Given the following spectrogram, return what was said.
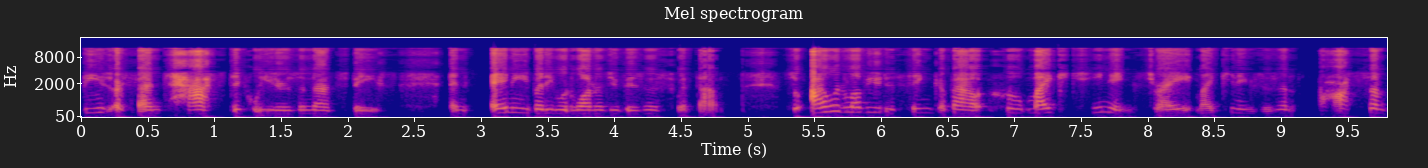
these are fantastic leaders in that space, and anybody would want to do business with them. So I would love you to think about who Mike Koenigs, right? Mike Koenigs is an awesome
